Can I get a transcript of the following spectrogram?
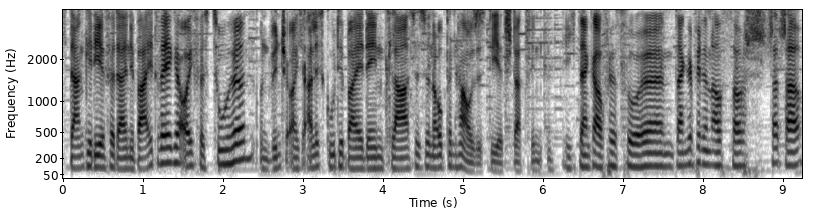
Ich danke dir für deine Beiträge, euch fürs Zuhören und wünsche euch alles Gute bei den Classes und Open Houses, die jetzt stattfinden. Ich danke auch fürs Zuhören. Danke für den Austausch. Ciao, ciao.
